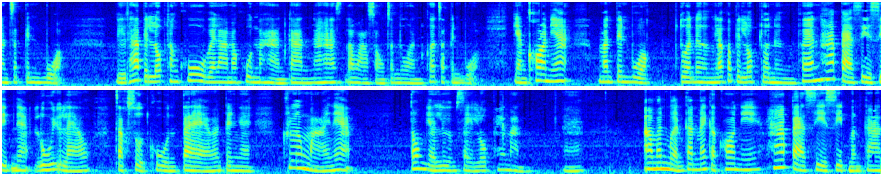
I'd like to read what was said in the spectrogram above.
มันจะเป็นบวก หรือถ้าเป็นลบทั้งคู่เวลามาคูณมาหารกันนะคะระหว่าง 2จำนวนก็จะเป็นบวก อย่างข้อนี้มันเป็นบวกตัวหนึ่งแล้วก็เป็นลบตัวหนึ่งเพราะฉะนั้น5 8 40เนี่ยรู้อยู่แล้วจากสูตรคูณแต่มันเป็นไงเครื่องหมายเนี่ยต้องอย่าลืมใส่ลบให้มันนะเอามันเหมือนกันไหมกับข้อนี้ 5 8 40 เหมือนกัน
